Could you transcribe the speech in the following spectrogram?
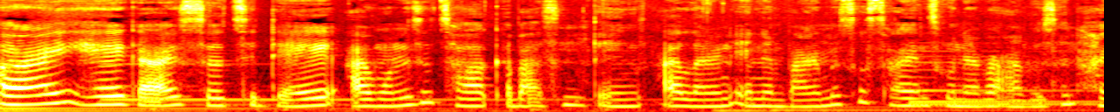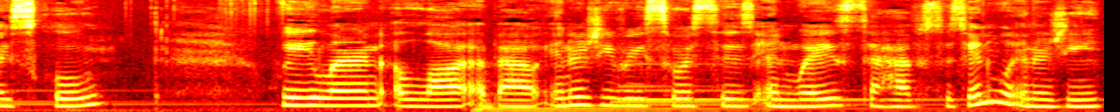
Alright, hey guys, so today I wanted to talk about some things I learned in environmental science whenever I was in high school. We learned a lot about energy resources and ways to have sustainable energy,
